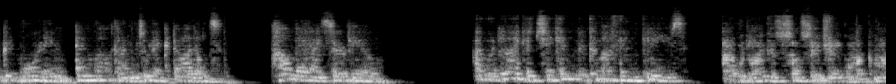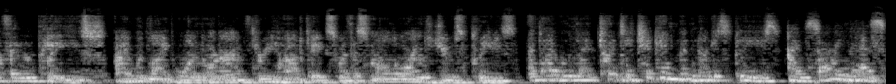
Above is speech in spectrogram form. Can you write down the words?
Good morning, and welcome to McDonald's. How may I serve you? I would like a chicken McMuffin, please. I would like a sausage egg McMuffin, please. I would like one order of three hotcakes with a small orange juice, please. And I would like 20 chicken McNuggets, please. I'm sorry, miss,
